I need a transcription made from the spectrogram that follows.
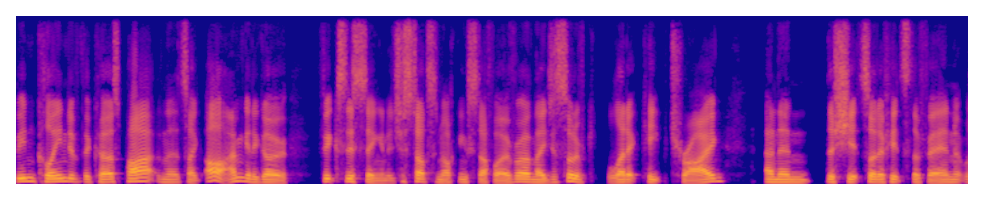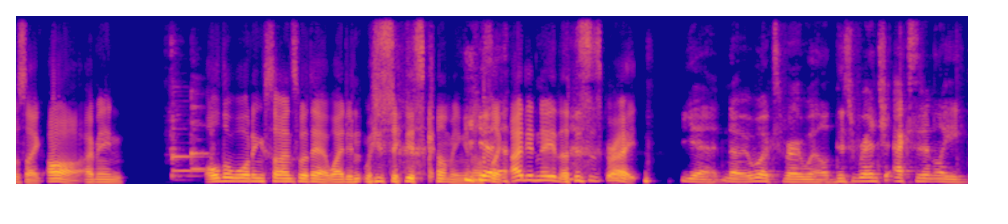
been cleaned of the curse part, and then it's like, oh, I'm gonna go fix this thing, and it just starts knocking stuff over, and they just sort of let it keep trying, and then the shit sort of hits the fan. It was like, oh, I mean, all the warning signs were there. Why didn't we see this coming? And I was like, I didn't either. This is great. Yeah, no, it works very well. This wrench accidentally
